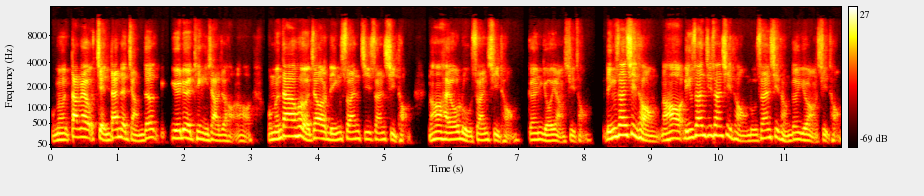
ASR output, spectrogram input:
我们大概简单的讲，都约略听一下就好了哈。我们大概会有叫磷酸肌酸系统。然后还有乳酸系统跟有氧系统，磷酸系统，然后磷酸肌酸系统、乳酸系统跟有氧系统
